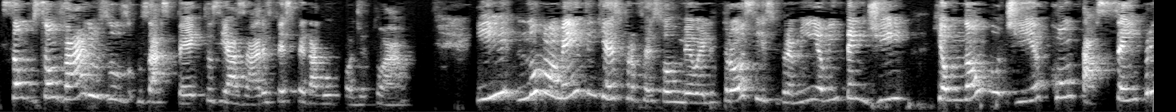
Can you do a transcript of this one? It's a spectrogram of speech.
são, são vários os, os aspectos e as áreas que esse pedagogo pode atuar. E no momento em que esse professor meu ele trouxe isso para mim, eu entendi que eu não podia contar sempre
